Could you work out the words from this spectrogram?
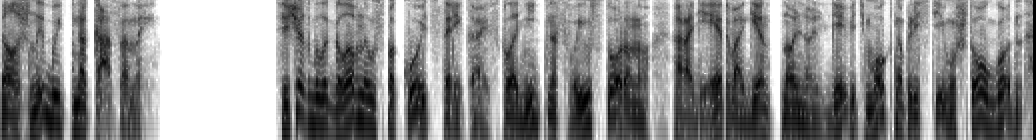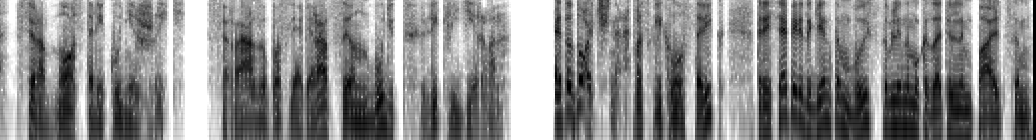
должны быть наказаны!» Сейчас было главное успокоить старика и склонить на свою сторону, а ради этого агент 009 мог наплести ему что угодно. Все равно старику не жить. Сразу после операции он будет ликвидирован. «Это точно!» — воскликнул старик, тряся перед агентом выставленным указательным пальцем.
